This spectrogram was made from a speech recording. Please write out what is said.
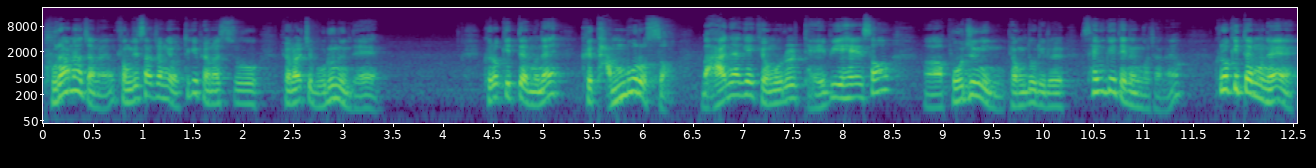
불안하잖아요. 경제 사정이 어떻게 변할 수 변할지 모르는데 그렇기 때문에 그 담보로서 만약의 경우를 대비해서 어, 보증인 병돌이를 세우게 되는 거잖아요. 그렇기 때문에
